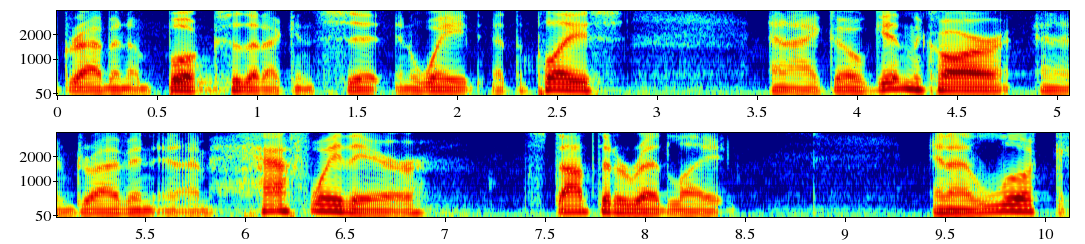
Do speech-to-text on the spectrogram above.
grabbing a book so that I can sit and wait at the place, and I go get in the car and I'm driving and I'm halfway there, stopped at a red light, and I look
